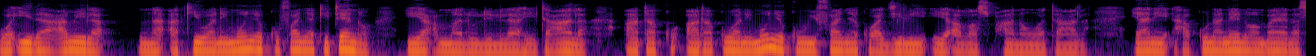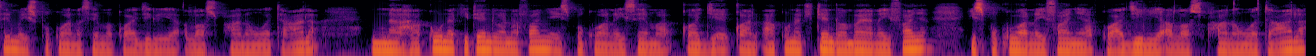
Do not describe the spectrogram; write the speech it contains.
wa idha amila, na akiwa ni mwenye kufanya kitendo ya'malu lillahi ta'ala, ataku, atakuwa ni mwenye kuifanya kwa ajili ya Allah subhanahu wa ta'ala. Yani hakuna neno ambaye anasema isipokuwa anasema kwa ajili ya Allah subhanahu wa ta'ala na hakuna kitendo anafanya isipokuwa anaisema kwa, kwa, hakuna kitendo ambaye anaifanya isipokuwa anaifanya kwa ajili ya Allah subhanahu wa ta'ala,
